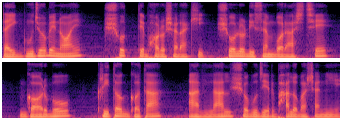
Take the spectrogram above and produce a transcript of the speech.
তাই গুজবে নয়, সত্যে ভরসা রাখি। ষোলো ডিসেম্বর আসছে, গর্ব, কৃতজ্ঞতা আর লাল সবুজের ভালোবাসা নিয়ে।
